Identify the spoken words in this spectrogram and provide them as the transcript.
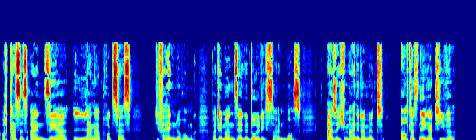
Auch das ist ein sehr langer Prozess, die Veränderung, bei dem man sehr geduldig sein muss. Also ich meine damit, auch das Negative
